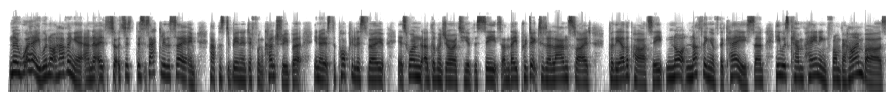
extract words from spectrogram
no way, we're not having it. And it's, it's just exactly the same. Happens to be in a different country, but you know, it's the populist vote. It's one of the majority of the seats, and they predicted a landslide for the other party. Not nothing of the case, and he was campaigning from behind bars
